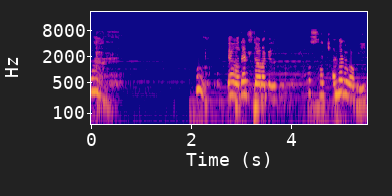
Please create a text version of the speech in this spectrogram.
no, that's not a good It's like another lobby.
